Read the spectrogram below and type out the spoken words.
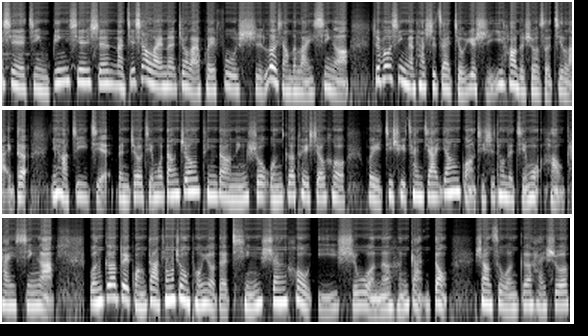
谢景斌先生。那接下来呢，就来回复史乐祥的来信啊。这封信呢，他是在九月十一号的时候所寄来的。你好，志毅姐，本周节目当中听到您说文哥退休后会继续参加央广即时通的节目，好开心啊！文哥对广大听众朋友的情深厚谊，使我呢很感动。上次文哥还说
